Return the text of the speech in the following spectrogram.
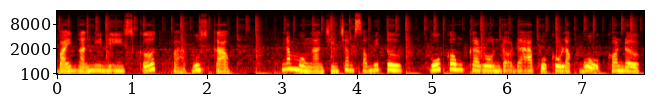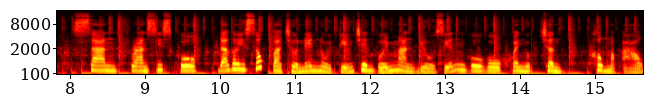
váy ngắn mini skirt và boots cao. Năm 1964, vũ công Carol Doda của câu lạc bộ Condor San Francisco đã gây sốc và trở nên nổi tiếng trên với màn biểu diễn Gogo khoe ngực trần, không mặc áo.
